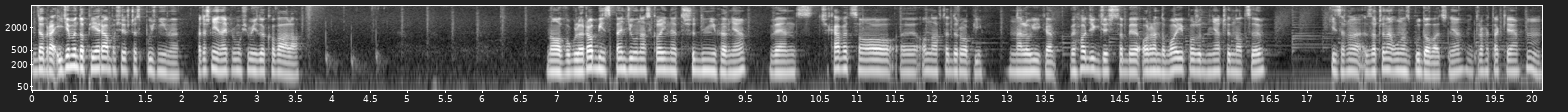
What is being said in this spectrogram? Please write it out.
Dobra, idziemy do Piera, bo się jeszcze spóźnimy. Chociaż nie, najpierw musimy iść do Kowala. No, w ogóle Robin spędził u nas kolejne 3 dni pewnie, więc ciekawe co y, ona wtedy robi. Na logikę. Wychodzi gdzieś sobie o randomowej porze dnia czy nocy i zaczyna, zaczyna u nas budować, nie? I trochę takie, hmm,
